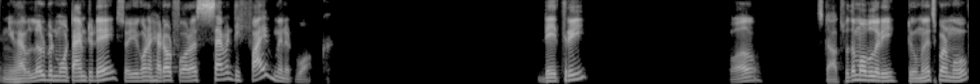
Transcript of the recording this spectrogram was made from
and you have a little bit more time today. So you're going to head out for a 75 minute walk. Day three, well, starts with the mobility, two minutes per move.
